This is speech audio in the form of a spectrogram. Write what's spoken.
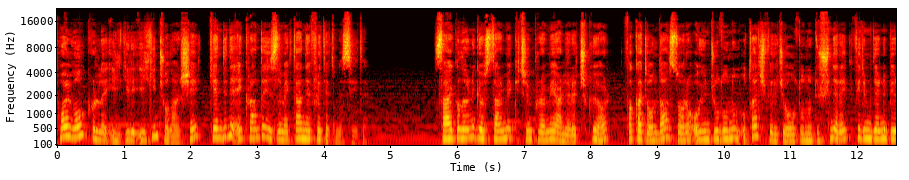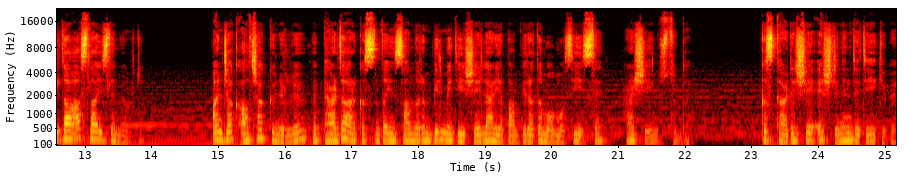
Paul Walker'la ilgili ilginç olan şey kendini ekranda izlemekten nefret etmesiydi. Saygılarını göstermek için premierlere çıkıyor fakat ondan sonra oyunculuğunun utanç verici olduğunu düşünerek filmlerini bir daha asla izlemiyordu. Ancak alçak gönüllü ve perde arkasında insanların bilmediği şeyler yapan bir adam olması ise her şeyin üstünde. Kız kardeşi Ashley'nin dediği gibi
